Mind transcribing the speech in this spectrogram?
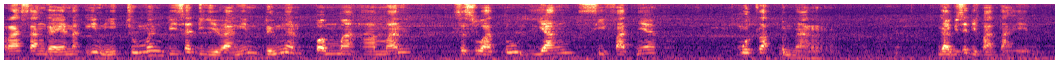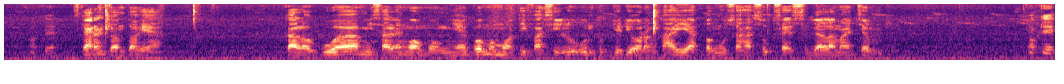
rasa nggak enak ini cuman bisa dihilangin dengan pemahaman sesuatu yang sifatnya mutlak benar. Nggak bisa dipatahin. Oke. Sekarang contoh ya. Kalau gua misalnya ngomongnya gua memotivasi lu untuk jadi orang kaya pengusaha sukses segala macem. Oke.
